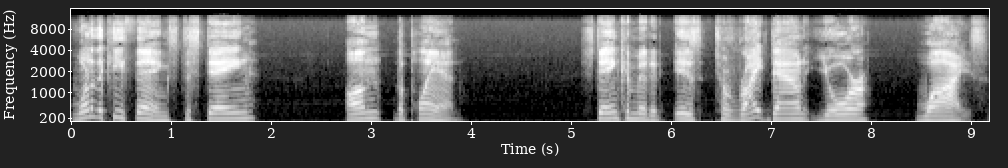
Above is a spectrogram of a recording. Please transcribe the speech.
one of the key things to staying on the plan staying committed is to write down your whys.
